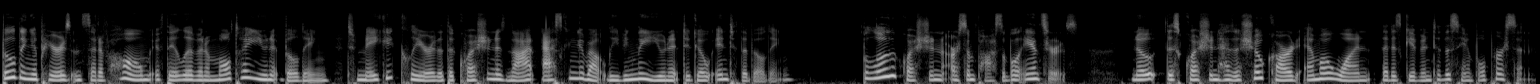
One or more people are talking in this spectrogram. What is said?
Building appears instead of home if they live in a multi-unit building to make it clear that the question is not asking about leaving the unit to go into the building. Below the question are some possible answers. Note this question has a show card MO1 that is given to the sample person.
